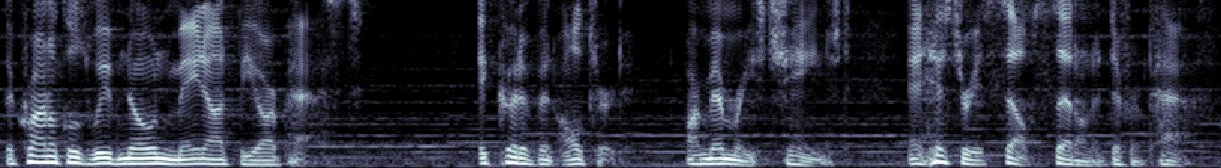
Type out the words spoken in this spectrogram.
The chronicles we've known may not be our past. It could have been altered, our memories changed, and history itself set on a different path.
